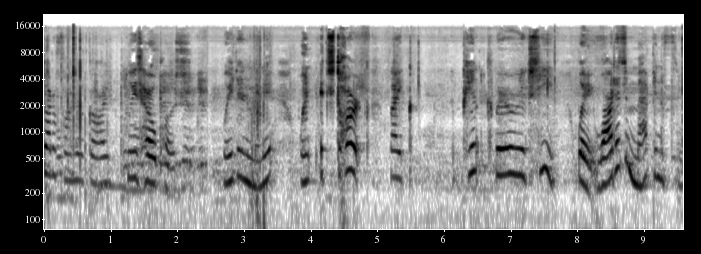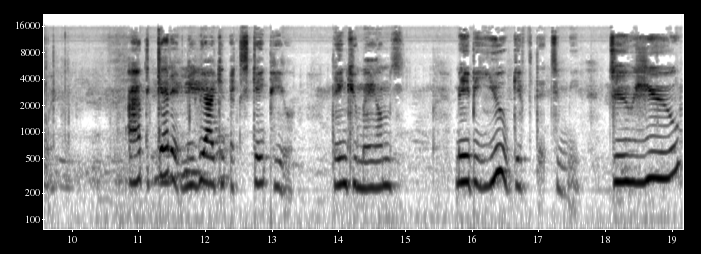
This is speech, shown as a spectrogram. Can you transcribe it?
gotta find her, guy. Please help us. Wait a minute. When it's dark, like can't barely see. Wait, why does it map in the floor? I have to get it. Maybe I can escape here. Thank you, ma'ams. Maybe you gift it to me. Do you?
